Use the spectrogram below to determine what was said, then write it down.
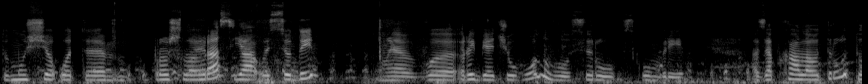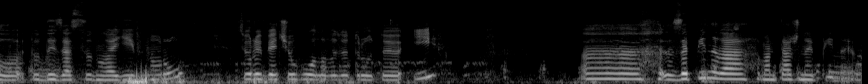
Тому що от е, прошлий раз я ось сюди е, в риб'ячу голову сиру з кумбрії запхала отруту, туди засунула її в нору, цю риб'ячу голову з отрутою і запінила монтажною піною.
